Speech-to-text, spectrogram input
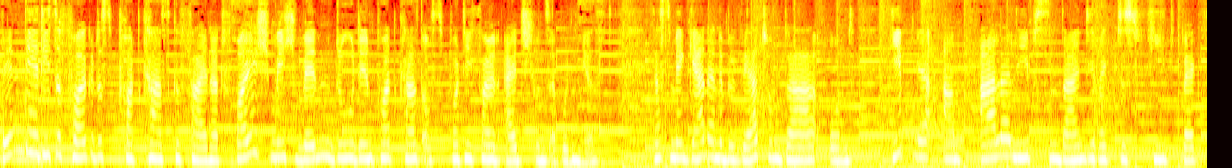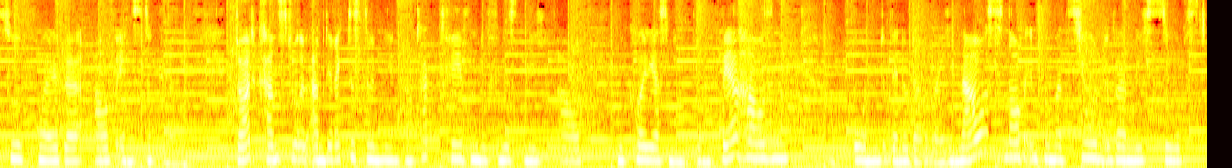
Wenn dir diese Folge des Podcasts gefallen hat, freue ich mich, wenn du den Podcast auf Spotify und iTunes abonnierst. Lass mir gerne eine Bewertung da und gib mir am allerliebsten dein direktes Feedback zur Folge auf Instagram. Dort kannst du am direktesten mit mir in Kontakt treten. Du findest mich auf nicolejasmin.wehrhausen. Und wenn du darüber hinaus noch Informationen über mich suchst,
